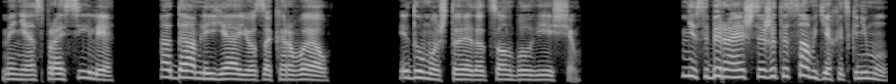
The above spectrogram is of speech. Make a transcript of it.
Меня спросили, отдам ли я ее за Карвел и думаю, что этот сон был вещим. Не собираешься же ты сам ехать к нему?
